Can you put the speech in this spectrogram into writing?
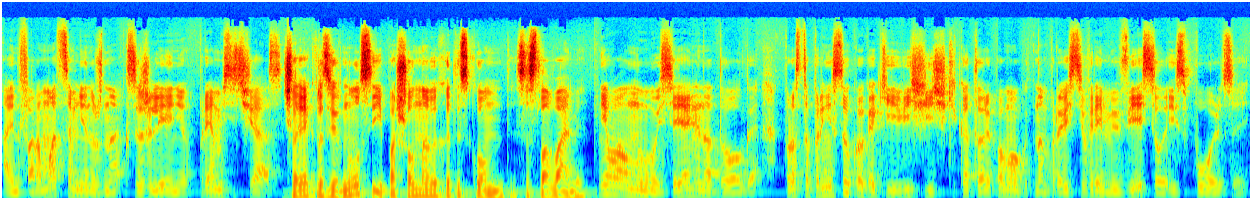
а информация мне нужна, к сожалению, прямо сейчас. Человек развернулся и пошел на выход из комнаты со словами. Не волнуйся, я ненадолго. Просто принесу кое-какие вещички, которые помогут нам провести время весело и с пользой.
